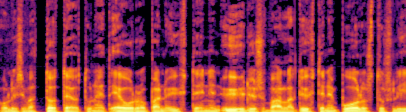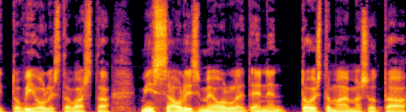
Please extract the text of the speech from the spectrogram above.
olisivat toteutuneet, Euroopan yhteinen Yhdysvallat, yhteinen puolustusliitto vihollista vastaan, missä olisimme olleet ennen toista maailmansotaa,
